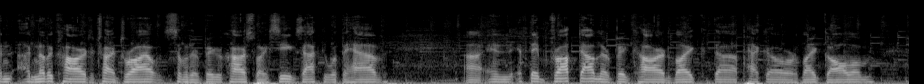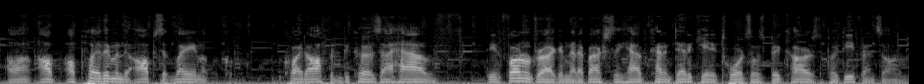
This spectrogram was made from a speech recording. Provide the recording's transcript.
an, another card to try to draw out some of their bigger cards so I see exactly what they have. Uh, and if they drop down their big card like the P.E.K.K.A. or like Golem uh, I'll, I'll play them in the opposite lane quite often because I have the Infernal Dragon that I've actually have kind of dedicated towards those big cards to play defense on. Them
